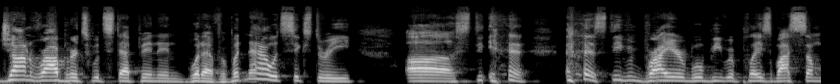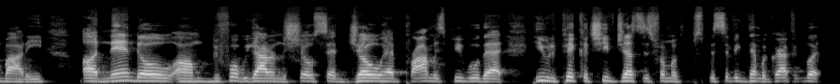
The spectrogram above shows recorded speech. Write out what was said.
John Roberts would step in and whatever. But now it's 6 3. Uh, Ste- Stephen Breyer will be replaced by somebody. Uh, Nando, um, before we got on the show, said Joe had promised people that he would pick a chief justice from a specific demographic. But,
